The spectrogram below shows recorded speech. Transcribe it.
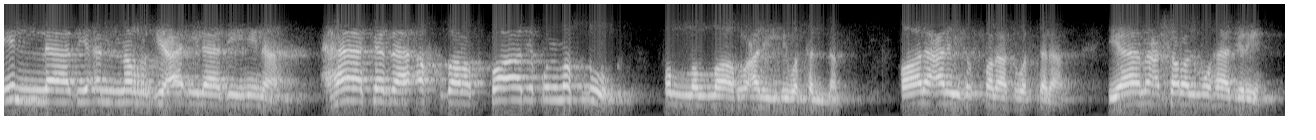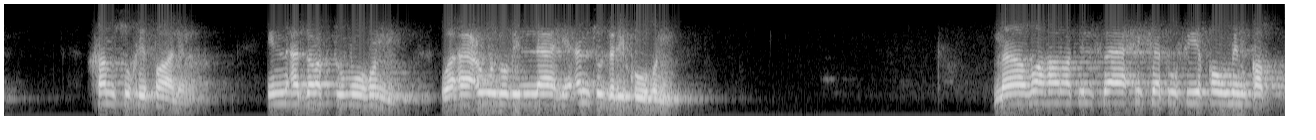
إلا بأن نرجع إلى ديننا. هكذا أخبر الصادق المصدوق صلى الله عليه وسلم. قال عليه الصلاة والسلام يا معشر المهاجرين خمس خصال. إن أدركتموهن وأعوذ بالله أن تدركوهن. ما ظهرت الفاحشة في قوم قط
